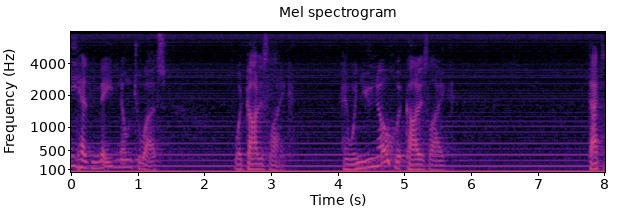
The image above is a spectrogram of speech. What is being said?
He has made known to us what God is like. And when you know what God is like, that's,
